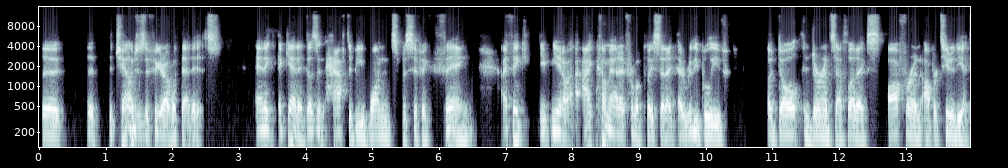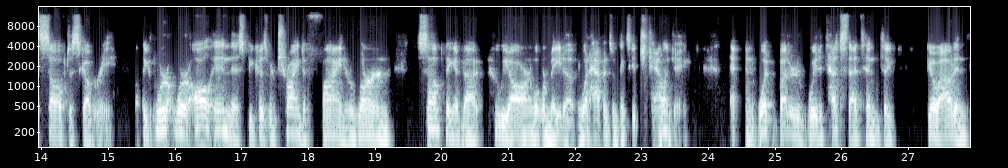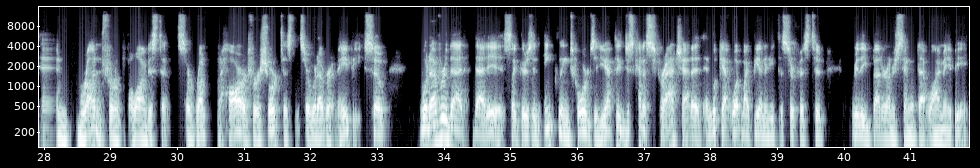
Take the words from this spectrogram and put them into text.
The the the challenge is to figure out what that is. And it, again, it doesn't have to be one specific thing. I think you know I come at it from a place that I, I really believe adult endurance athletics offer an opportunity at self discovery. Like we're we're all in this because we're trying to find or learn something about who we are and what we're made of and what happens when things get challenging. And what better way to test that than to go out and, and run for a long distance or run hard for a short distance or whatever it may be. So whatever that that is, like there's an inkling towards it. You have to just kind of scratch at it and look at what might be underneath the surface to really better understand what that why may be.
